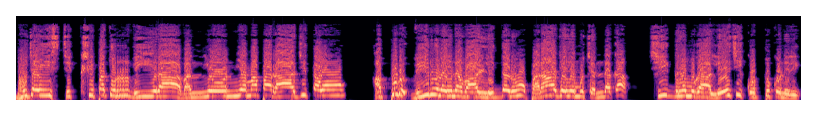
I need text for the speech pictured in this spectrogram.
భుజైశ్చిక్షిపతుర్వీరా వన్యోన్యమపరాజితౌ అప్పుడు వీరులైన వాళ్ళిద్దరూ పరాజయము చెందక శీఘ్రముగా లేచి కొట్టుకొనిరి.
